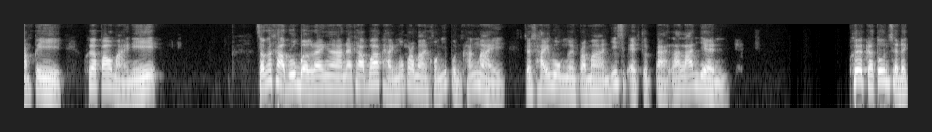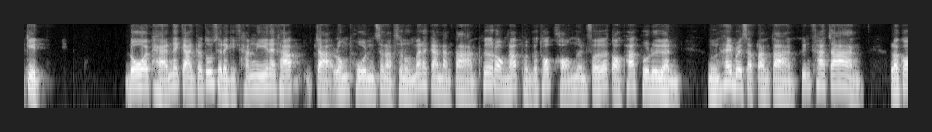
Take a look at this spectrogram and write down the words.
3 ปี เพื่อเป้าหมายนี้สำนักข่าวบลูเบิร์กรายงานนะครับว่าแผนงบประมาณของญี่ปุ่นครั้งใหม่จะใช้วงเงินประมาณ 21.8 ล้านล้านเยน เพื่อกระตุ้นเศรษฐกิจ โดยแผนในการกระตุ้นเศรษฐกิจครั้งนี้นะครับ จะลงทุนสนับสนุนมาตรการต่างๆ เพื่อรองรับผลกระทบของเงินเฟ้อต่อภาคครัวเรือน หนุนให้บริษัทต่างๆ ขึ้นค่าจ้าง แล้วก็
